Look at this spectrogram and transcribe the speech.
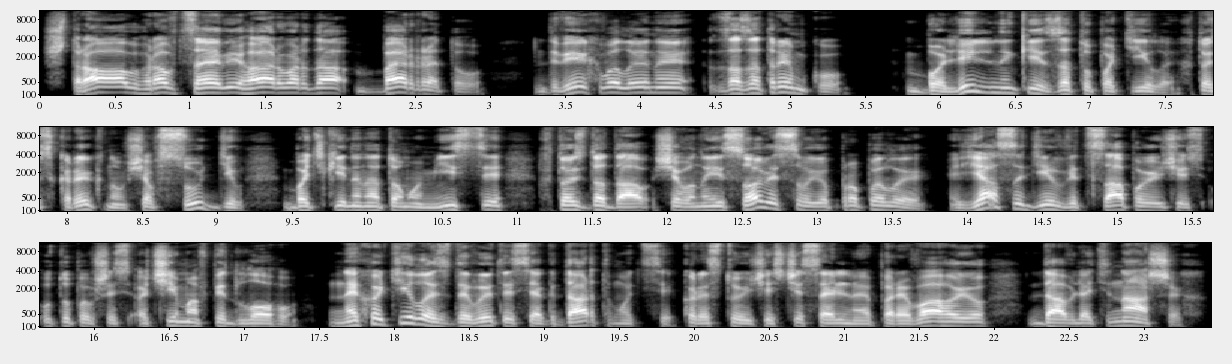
Штраф гравцеві Гарварда Беррету. Дві хвилини за затримку. Болільники затупотіли. Хтось крикнув, що в суддів батьки не на тому місці, хтось додав, що вони і совість свою пропили. Я сидів, відсапуючись, утупившись очима в підлогу. Не хотілося дивитися, як дартмутці, користуючись чисельною перевагою, давлять наших.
